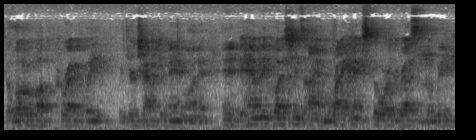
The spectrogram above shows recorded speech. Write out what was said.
the logo up correctly with your chapter name on it. And if you have any questions, I am right next door the rest of the week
